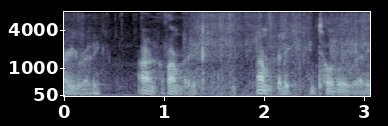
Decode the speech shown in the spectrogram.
Are you ready? I don't know if I'm ready. I'm ready. I'm totally ready.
